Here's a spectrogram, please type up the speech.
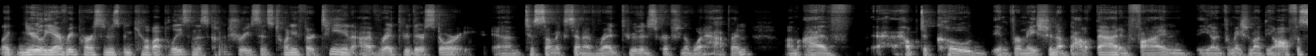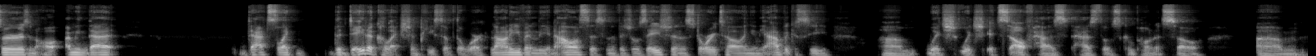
like nearly every person who's been killed by police in this country since 2013, I've read through their story. And to some extent, I've read through the description of what happened. Um, I've helped to code information about that and find you know information about the officers and all. I mean that that's like the data collection piece of the work, not even the analysis and the visualization, the storytelling and the advocacy, um, which which itself has has those components. So um,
